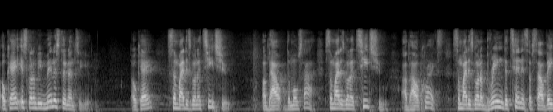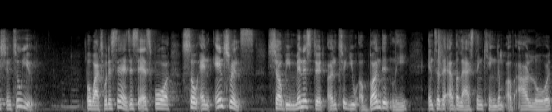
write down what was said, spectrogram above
okay, it's going to be ministered unto you. Okay? Somebody's going to teach you about the Most High. Somebody's going to teach you about Christ. Somebody's going to bring the tenets of salvation to you. But watch what it says. It says, For so an entrance shall be ministered unto you abundantly into the everlasting kingdom of our Lord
